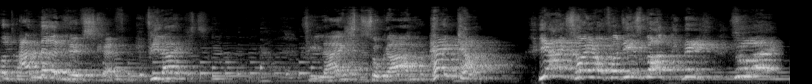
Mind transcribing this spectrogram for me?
und anderen Hilfskräften. Vielleicht, vielleicht sogar Henker! Ja, ich höre auch von diesem Ort nicht zurück!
